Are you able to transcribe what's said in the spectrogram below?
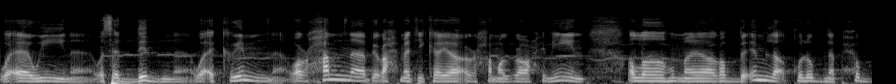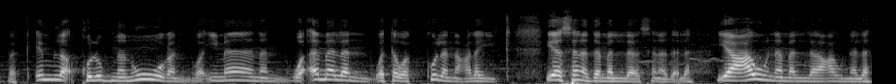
وآوينا وسددنا وأكرمنا وارحمنا برحمتك يا أرحم الراحمين. اللهم يا رب املأ قلوبنا بحبك املأ قلوبنا نورا وأملا وتوكلا عليك. يا سند من لا سند له يا عون من لا عون له.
